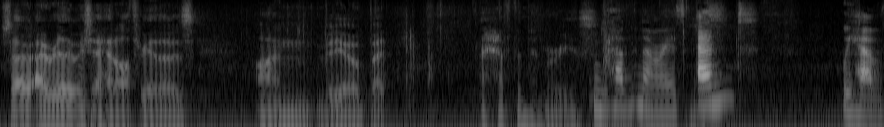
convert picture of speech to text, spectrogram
So I, I really wish I had all three of those on video, but I have the memories. You have the memories, yes. and we have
